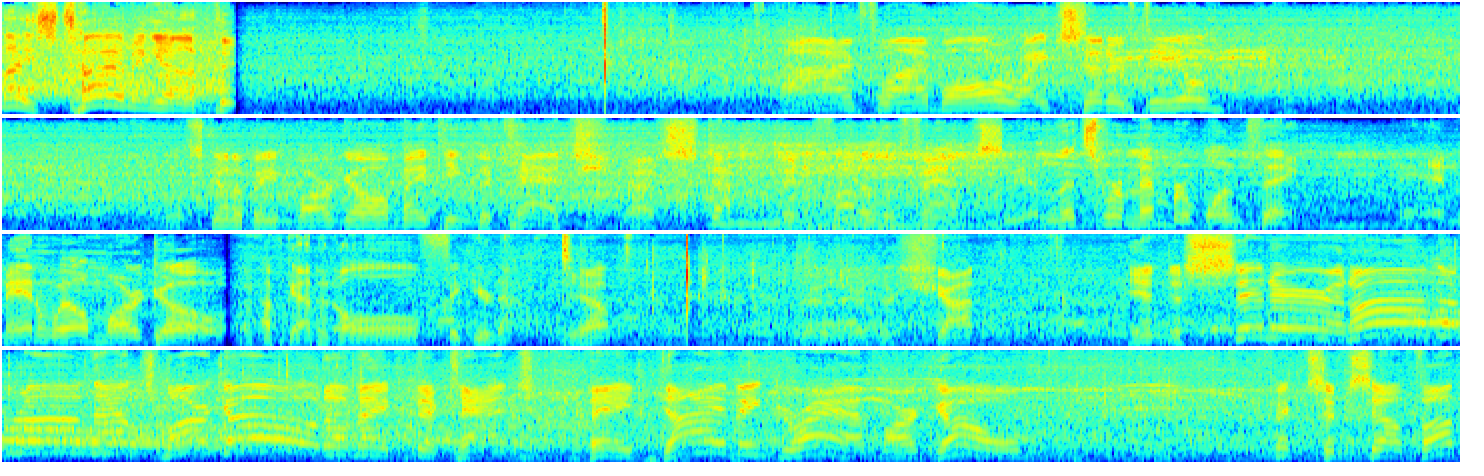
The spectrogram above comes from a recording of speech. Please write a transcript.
Nice timing out there. High fly ball, right center field. It's going to be Margot making the catch, a step in front of the fence. Let's remember one thing. Manuel Margot. I've got it all figured out. Yep. There, there's a shot into center and on the run. That's Margot to make the catch. A diving grab. Margot picks himself up.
